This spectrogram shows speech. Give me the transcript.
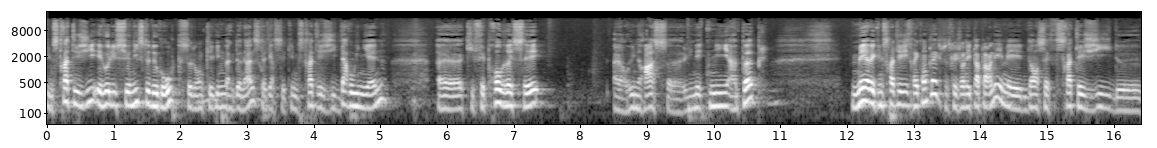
une stratégie évolutionniste de groupe, selon Kevin MacDonald, c'est-à-dire c'est une stratégie darwinienne euh, qui fait progresser alors une race, euh, une ethnie, un peuple, mais avec une stratégie très complexe, parce que j'en ai pas parlé, mais dans cette stratégie de,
